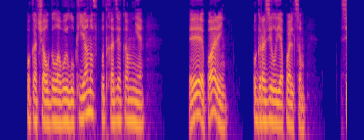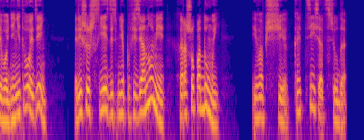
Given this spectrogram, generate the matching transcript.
— покачал головой Лукьянов, подходя ко мне. «Э, парень!» — погрозил я пальцем. «Сегодня не твой день. Решишь съездить мне по физиономии? Хорошо подумай. И вообще, катись отсюда!»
